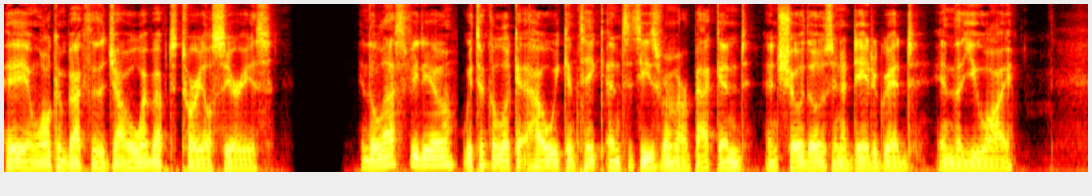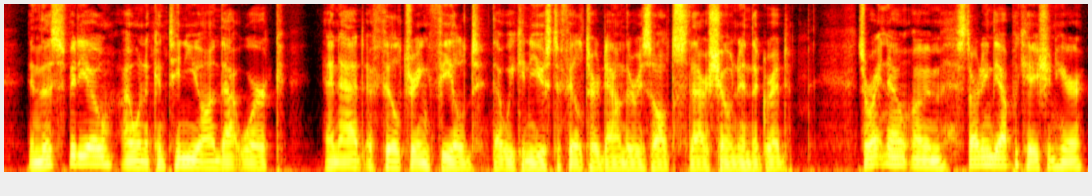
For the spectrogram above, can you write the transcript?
Hey and welcome back to the Java Web App tutorial series. In the last video, we took a look at how we can take entities from our backend and show those in a data grid in the UI. In this video, I want to continue on that work and add a filtering field that we can use to filter down the results that are shown in the grid. So right now, I'm starting the application here,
